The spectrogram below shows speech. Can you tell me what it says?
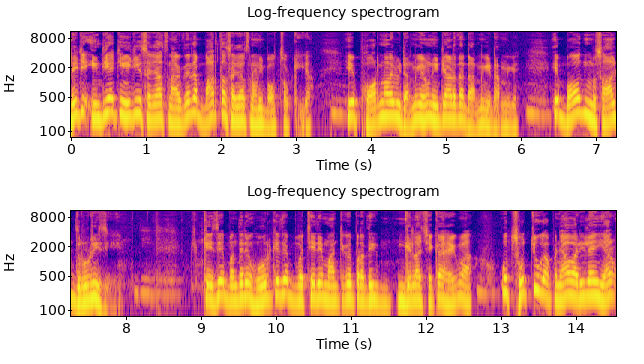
ਲੈ ਜੇ ਇੰਡੀਆ 'ਚ ਇਹ ਜੀ ਸਜ਼ਾ ਸੁਣਾਉਂਦੇ ਤਾਂ ਬਾਹਰ ਤਾਂ ਸਜ਼ਾ ਸੁਣਾਉਣੀ ਬਹੁਤ ਸੌਖੀ ਆ। ਇਹ ਫੋਰਨ ਵਾਲੇ ਵੀ ਡਰਨਗੇ ਹੁਣ ਇੰਡੀਆ ਵਾਲੇ ਤਾਂ ਡਰਨਗੇ ਡਰਨਗੇ। ਇਹ ਬਹੁਤ ਮਿਸਾਲ ਜ਼ਰੂਰੀ ਸੀ। ਜੀ ਜੀ। ਕਿਸੇ ਬੰਦੇ ਨੇ ਹੋਰ ਕਿਸੇ ਬੱਚੇ ਦੇ ਮਨ 'ਚ ਕੋਈ ਪ੍ਰਤੀ ਗਿਲਾ ਸ਼ਿਕਾ ਹੈਗਾ ਉਹ ਸੋਚੂਗਾ 50 ਵਾਰੀ ਲੈ ਯਾਰ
